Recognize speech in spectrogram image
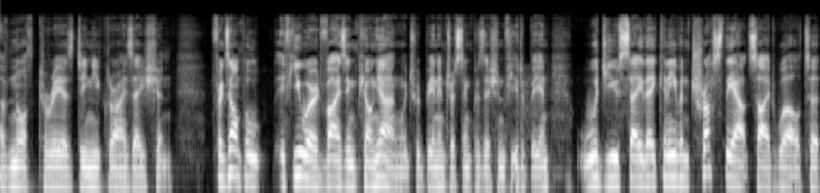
of North Korea's denuclearization. For example, if you were advising Pyongyang, which would be an interesting position for you to be in, would you say they can even trust the outside world to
